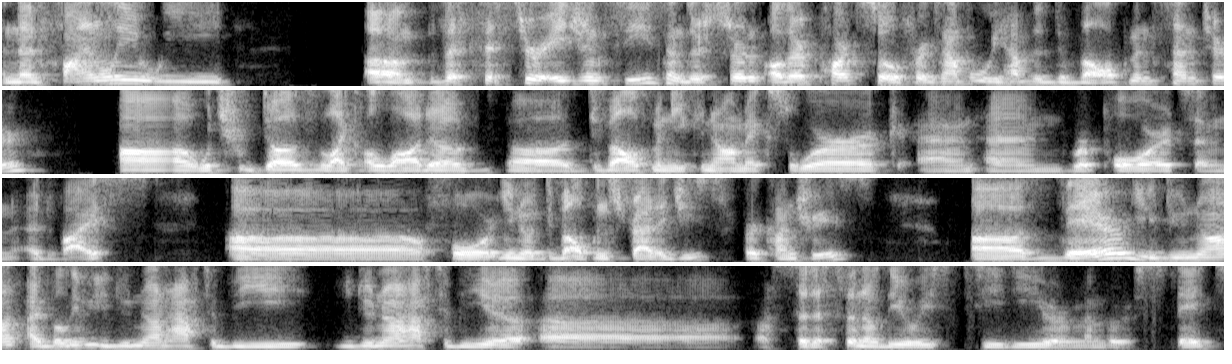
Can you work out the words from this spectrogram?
And then finally, we, um, the sister agencies and there's certain other parts. So for example, we have the development center, uh, which does like a lot of uh, development economics work and, and reports and advice uh, for, you know, development strategies for countries. Uh, there, you do not, I believe you do not have to be, you do not have to be a, a, a citizen of the OECD or a member of state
